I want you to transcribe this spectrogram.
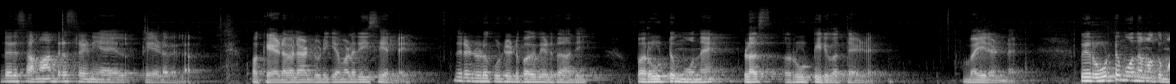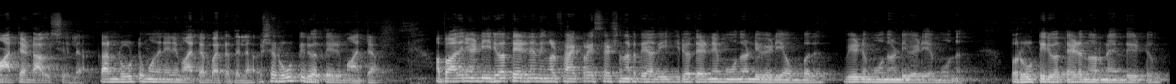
ഇതൊരു സമാന്തര ശ്രേണിയായാൽ കെയുടെ വില. അപ്പോൾ കെയുടെ വില കണ്ടുപിടിക്കാൻ വളരെ ഈസി അല്ലേ? ഇത് രണ്ടും കൂടെ കൂട്ടിയിട്ട് പകുതി എടുത്താൽ മതി. അപ്പോൾ റൂട്ട് മൂന്ന് പ്ലസ് റൂട്ട് ഇരുപത്തേഴ്. ബൈ രണ്ട്. ഇപ്പോൾ ഈ റൂട്ട് മൂന്ന് നമുക്ക് മാറ്റേണ്ട ആവശ്യമില്ല. കാരണം റൂട്ട് മൂന്നിനെ ഇനി മാറ്റാൻ പറ്റത്തില്ല. പക്ഷേ റൂട്ട് ഇരുപത്തേഴ് മാറ്റാം. അപ്പോൾ അതിനുവേണ്ടി ഇരുപത്തേഴിനെ നിങ്ങൾ ഫാക്ടറൈസേഷൻ നടത്തിയാൽ മതി. ഇരുപത്തേഴിനെ മൂന്ന് കൊണ്ട് ഡിവൈഡ് ചെയ്യുക ഒമ്പത്. വീണ്ടും മൂന്ന് കൊണ്ട് ഡിവൈഡ് ചെയ്യുക മൂന്ന്. അപ്പോൾ റൂട്ട് ഇരുപത്തേഴ് എന്ന് പറഞ്ഞാൽ എന്ത് കിട്ടും?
